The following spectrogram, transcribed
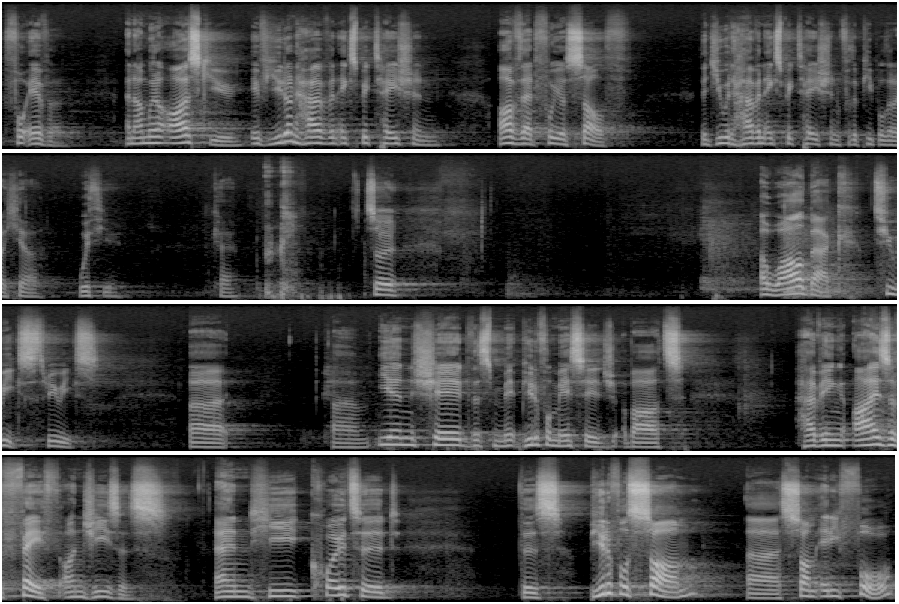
forever. And I'm going to ask you if you don't have an expectation of that for yourself, that you would have an expectation for the people that are here with you. Okay. so, a while back, two weeks, three weeks, uh, um, Ian shared this me- beautiful message about having eyes of faith on Jesus. And he quoted this beautiful psalm, uh, Psalm 84,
